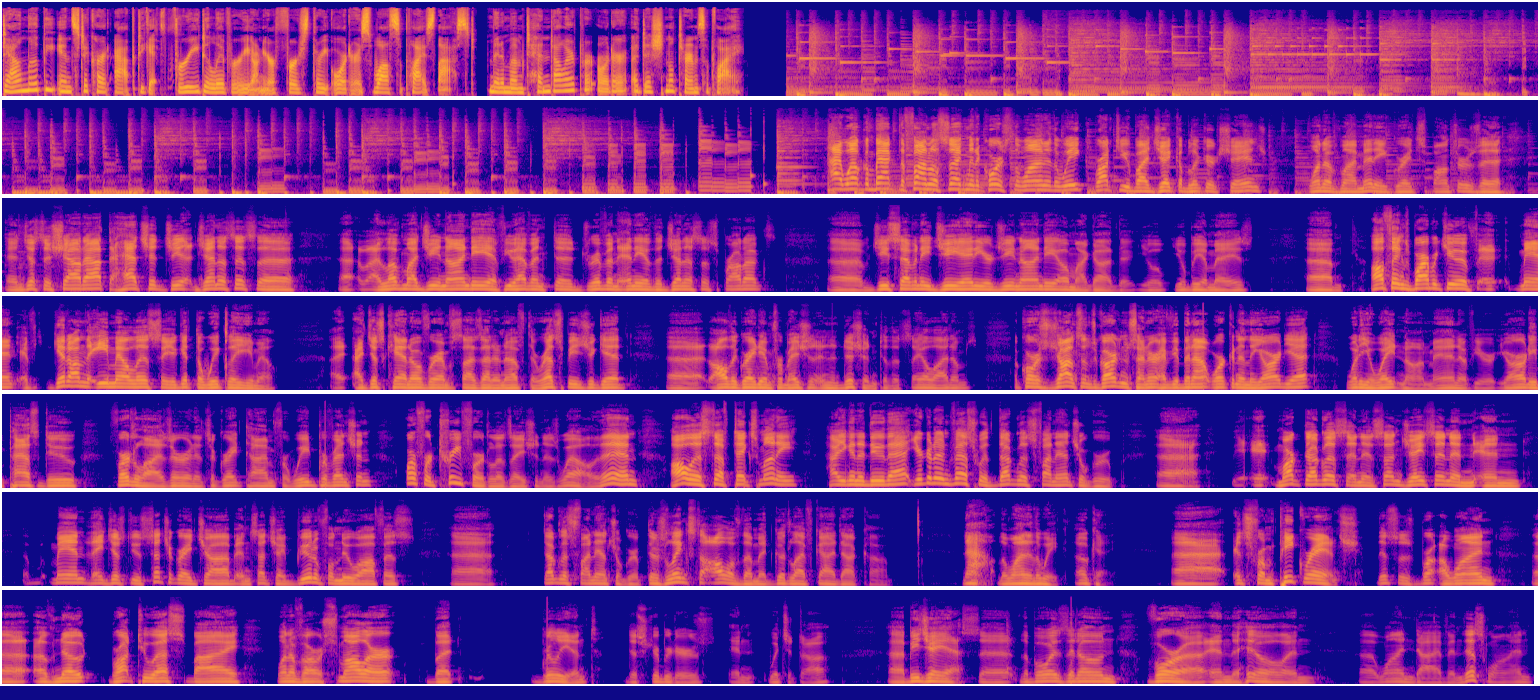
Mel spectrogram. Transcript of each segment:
Download the Instacart app to get free delivery on your first three orders while supplies last. Minimum $10 per order, additional term supply. Hi, welcome back. The final segment, of course, the wine of the week, brought to you by Jacob Liquor Exchange one of my many great sponsors. Uh, and just a shout out to Hatchett G- Genesis. Uh, uh, I love my G90. If you haven't uh, driven any of the Genesis products, uh, G70, G80, or G90, oh my God, you'll you'll be amazed. Um, all things barbecue. If uh, man, if get on the email list so you get the weekly email. I, I just can't overemphasize that enough. The recipes you get, all the great information in addition to the sale items. Of course, Johnson's Garden Center. Have you been out working in the yard yet? What are you waiting on, man? If you're you're already past due fertilizer, and it's a great time for weed prevention or for tree fertilization as well. And then all this stuff takes money. How are you going to do that? You're going to invest with Douglas Financial Group. Uh, it, Mark Douglas and his son Jason, and and man, they just do such a great job in such a beautiful new office. Uh, Douglas Financial Group. There's links to all of them at goodlifeguy.com. Now, the wine of the week. Okay. Uh, it's from Peake Ranch. This is a wine uh, of note brought to us by one of our smaller but brilliant distributors in Wichita, uh, BJS, uh, the boys that own Vora and The Hill and uh, Wine Dive. And this wine,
